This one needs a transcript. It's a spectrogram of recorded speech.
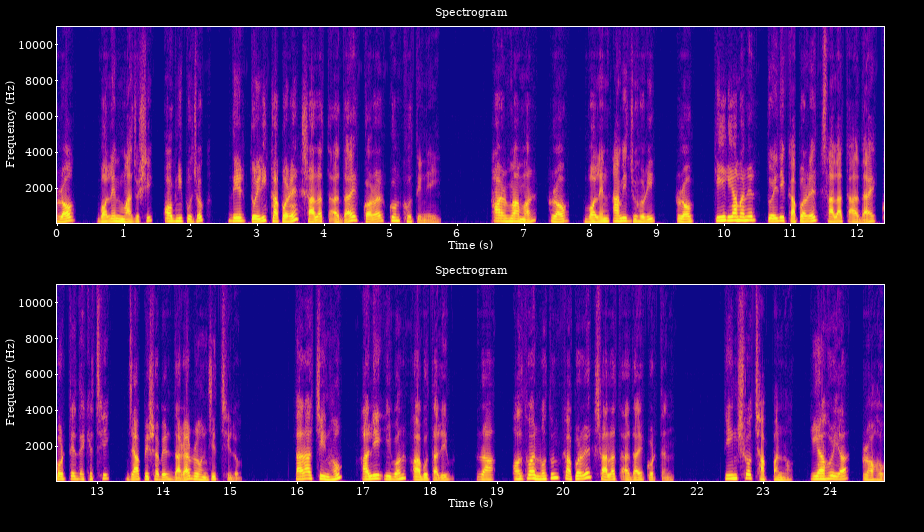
র, বলেন মাজুসি, অগ্নিপূজক, দের তৈরি কাপড়ে সালাত আদায় করার কোন ক্ষতি নেই। আর মামার, র, বলেন আমি জুহরি, র, কি ইয়ামানের তৈরি কাপড়ে সালাত আদায় করতে দেখেছি, যা পেশাবের দ্বারা রঞ্জিত ছিল। তারা চিহ্ন আলী ইবন আবু তালিব, রা, অথবা নতুন কাপড়ের সালাত আদায় করতেন। তিনশো ছাপ্পান্ন, ইয়াহইয়া, রহ,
